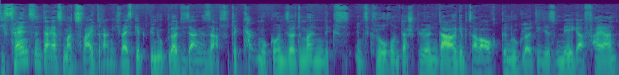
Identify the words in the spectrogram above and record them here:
Die Fans sind da erstmal zweitrangig, weil es gibt genug Leute, die sagen, das ist eine absolute Kackmucke und die sollte man ins Klo runterspülen. Da gibt es aber auch genug Leute, die das mega feiern.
